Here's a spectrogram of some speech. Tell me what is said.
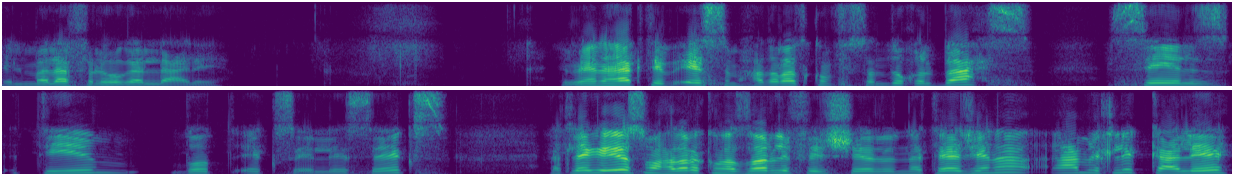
الملف اللي هو قال لي عليه. يبقى هنا هكتب اسم حضراتكم في صندوق البحث. Sales team dot XLSX هتلاقي اسم حضراتكم هيظهر لي في النتائج هنا. أعمل click عليه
